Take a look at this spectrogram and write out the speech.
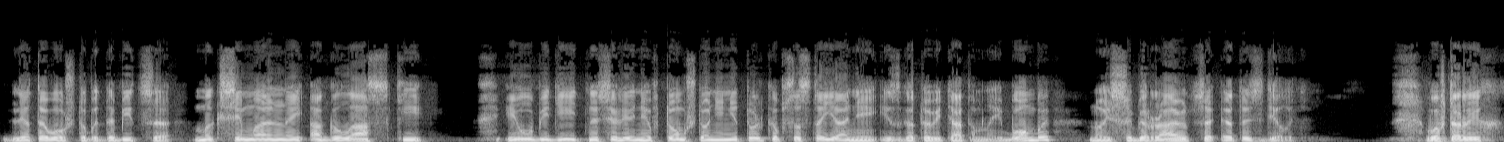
для того, чтобы добиться максимальной огласки и убедить население в том, что они не только в состоянии изготовить атомные бомбы, но и собираются это сделать. Во-вторых,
